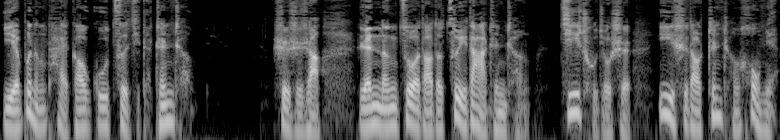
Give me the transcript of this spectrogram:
也不能太高估自己的真诚。事实上，人能做到的最大真诚，基础就是意识到真诚后面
